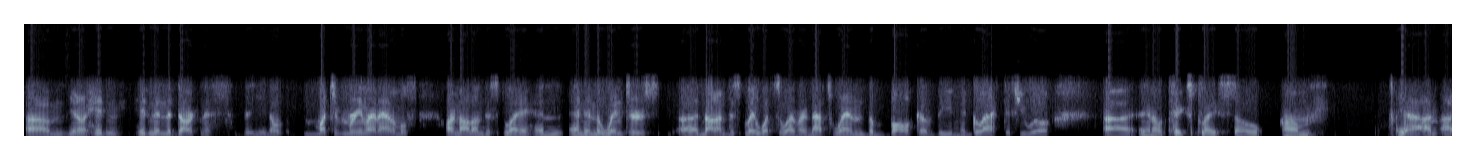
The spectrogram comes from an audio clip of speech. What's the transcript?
um, you know, hidden, hidden in the darkness. You know, much of Marineland animals are not on display, and and in the winters, uh, not on display whatsoever. And that's when the bulk of the neglect, if you will, uh, you know takes place. So um, yeah, I'm I,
